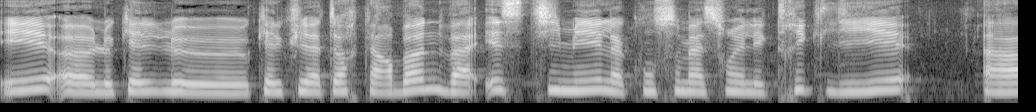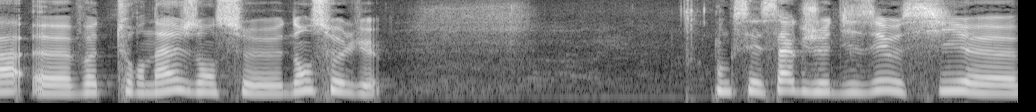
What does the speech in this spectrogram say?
et euh, le, calculateur carbone va estimer la consommation électrique liée à euh, votre tournage dans ce lieu. Donc c'est ça que je disais aussi euh,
